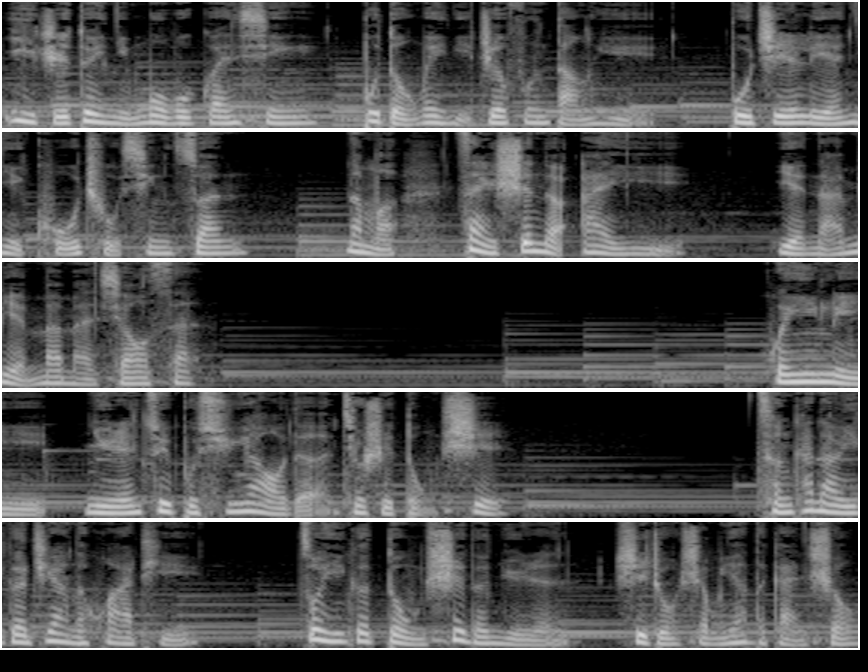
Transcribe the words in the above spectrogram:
一直对你漠不关心，不懂为你遮风挡雨，不知怜你苦楚心酸，那么再深的爱意，也难免慢慢消散。婚姻里，女人最不需要的就是懂事。曾看到一个这样的话题。做一个懂事的女人是种什么样的感受？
